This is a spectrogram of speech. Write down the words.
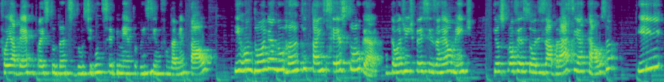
foi aberto para estudantes do segundo segmento do ensino fundamental. E Rondônia, no ranking, está em sexto lugar. Então, a gente precisa realmente que os professores abracem a causa e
